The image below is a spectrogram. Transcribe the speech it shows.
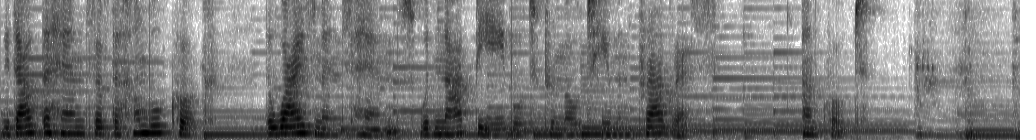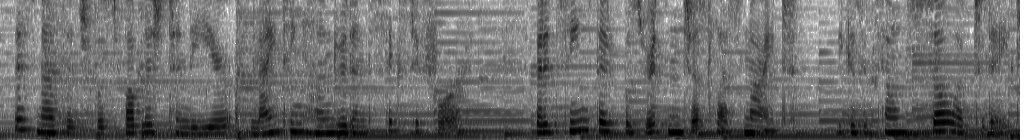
Without the hands of the humble cook, the wise man's hands would not be able to promote human progress. Unquote. This message was published in the year of 1964, but it seems that it was written just last night because it sounds so up to date.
